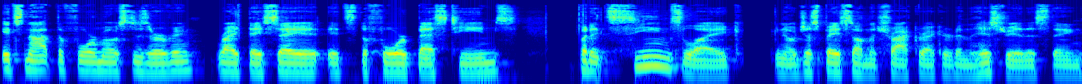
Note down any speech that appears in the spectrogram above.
it's not the four most deserving, right? They say it's the four best teams, but it seems like you know, just based on the track record and the history of this thing,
